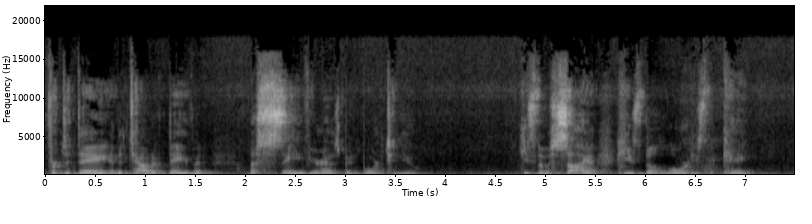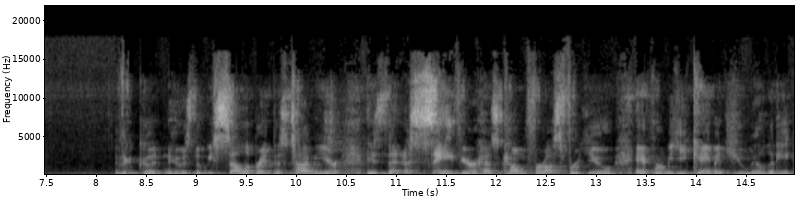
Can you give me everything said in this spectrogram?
For today in the town of David, a Savior has been born to you. He's the Messiah, He's the Lord, He's the King. The good news that we celebrate this time of year is that a Savior has come for us, for you and for me. He came in humility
